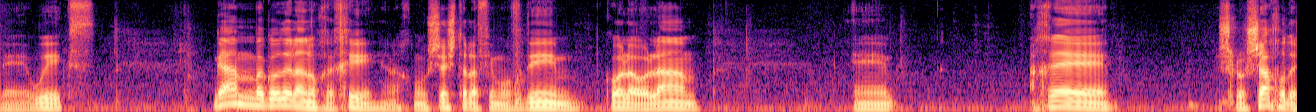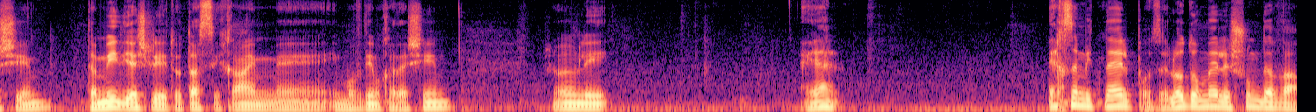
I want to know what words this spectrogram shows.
לוויקס, גם בגודל הנוכחי, אנחנו 6,000 עובדים, כל העולם. אה, אחרי שלושה חודשים, תמיד יש לי את אותה שיחה עם, אה, עם עובדים חדשים, שאומרים לי, אייל, איך זה מתנהל פה? זה לא דומה לשום דבר.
